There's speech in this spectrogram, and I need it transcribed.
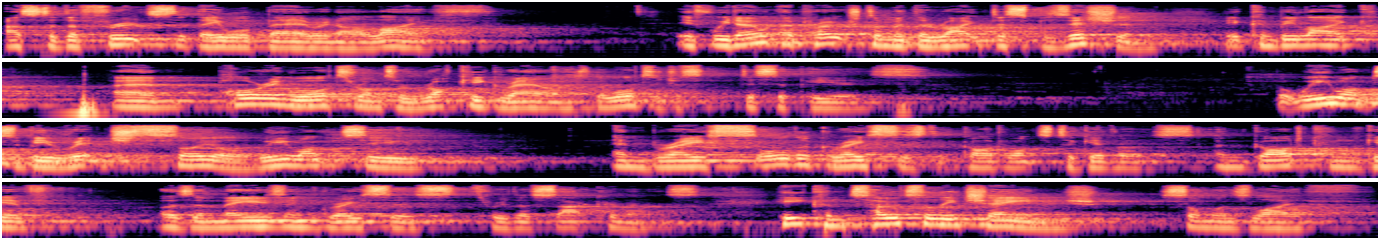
as to the fruits that they will bear in our life. If we don't approach them with the right disposition, it can be like um, pouring water onto rocky ground. The water just disappears. But we want to be rich soil. We want to embrace all the graces that God wants to give us. And God can give us amazing graces through the sacraments. He can totally change someone's life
